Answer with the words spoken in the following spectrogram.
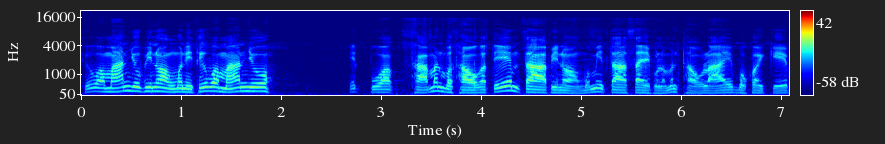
ถือว่ามันอยู่พี่น้องมือนี้ถือว่ามันอยู่เห็ดปวกถามมันบ่เท่าก็เต็มตาพี่น้องบ่มีตาใส่พุ่นละมันเท่าหลายบ่ค่อยเก็บ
